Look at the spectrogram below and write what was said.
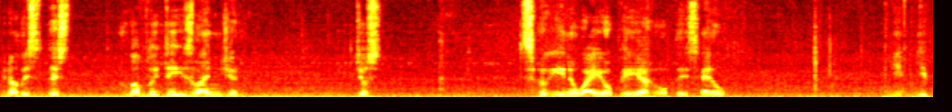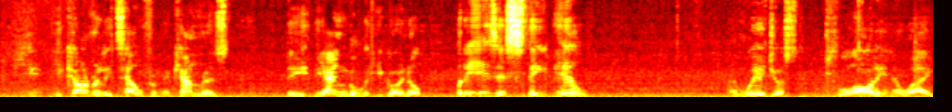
You know, this this lovely diesel engine just tugging away up here, up this hill. You, you, you, you can't really tell from the cameras the, the angle that you're going up, but it is a steep hill. And we're just plodding away.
